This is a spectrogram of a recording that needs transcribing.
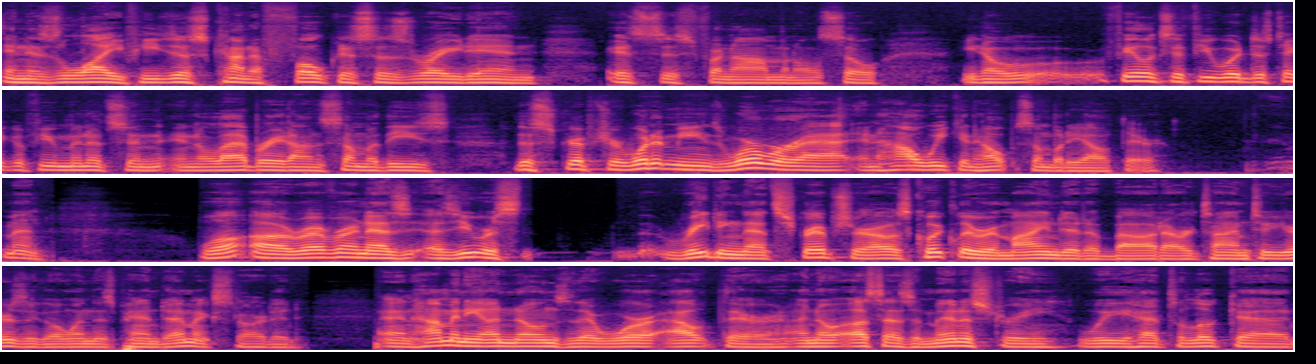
in his life. He just kind of focuses right in. It's just phenomenal. So, you know, Felix, if you would just take a few minutes and, and elaborate on some of these, the scripture, what it means, where we're at, and how we can help somebody out there. Amen. Well, uh, Reverend, as as you were reading that scripture, I was quickly reminded about our time two years ago when this pandemic started, and how many unknowns there were out there. I know us as a ministry, we had to look at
